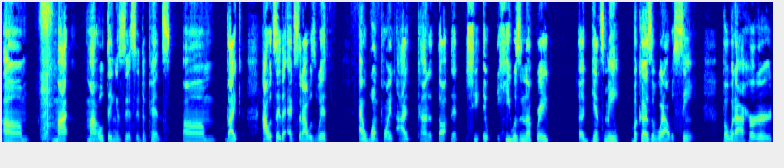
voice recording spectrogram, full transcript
Um, my my whole thing is this: it depends. Um, like I would say the ex that I was with, at one point I kind of thought that she it, he was an upgrade against me because of what I was seeing, but what I heard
